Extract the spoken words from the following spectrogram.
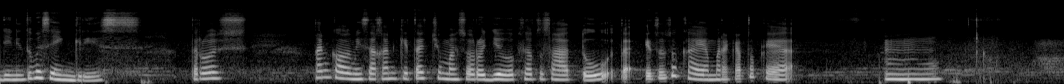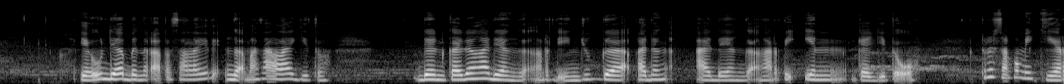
Dan itu bahasa Inggris. Terus kan kalau misalkan kita cuma suruh jawab satu-satu itu tuh kayak mereka tuh kayak hmm, ya udah bener atau salah itu nggak masalah gitu. Dan kadang ada yang nggak ngertiin juga kadang ada yang nggak ngertiin kayak gitu. Terus aku mikir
